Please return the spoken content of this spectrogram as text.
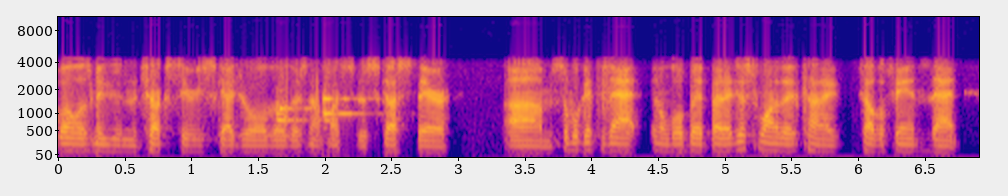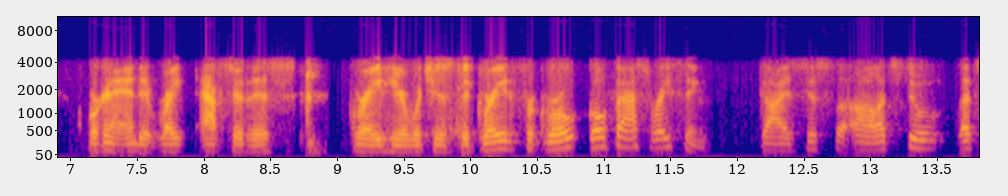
well as maybe in the Truck Series schedule, although there's not much to discuss there. Um, so we'll get to that in a little bit, but I just wanted to kind of tell the fans that we're going to end it right after this grade here, which is the grade for Go, Go Fas Racing, guys. Just uh, let's do let's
